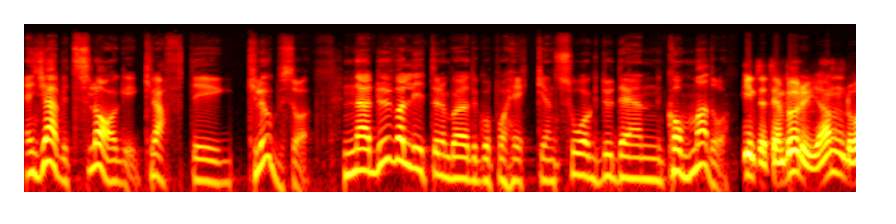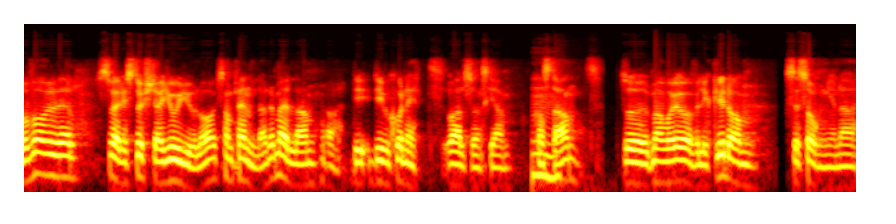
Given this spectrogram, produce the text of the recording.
en jävligt slagkraftig klubb så. När du var liten och började gå på Häcken, såg du den komma då? Inte till en början, då var vi väl Sveriges största jojo-lag som pendlade mellan ja, division 1 och allsvenskan mm. konstant. Så man var ju överlycklig de säsongerna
